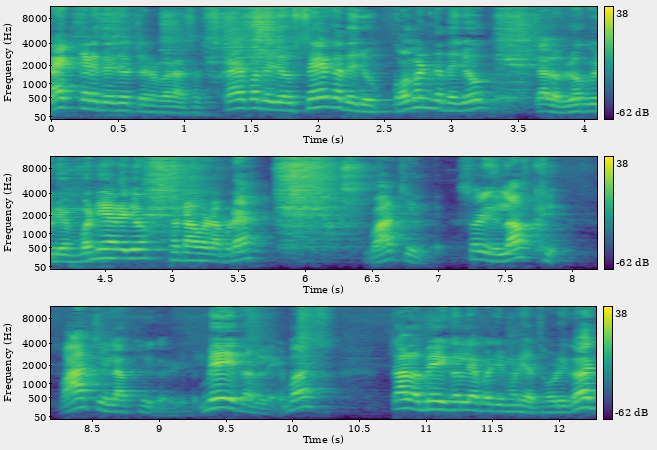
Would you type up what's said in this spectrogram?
લાઇક કરી દેજો ચેનલ પર સબસ્ક્રાઈબ કરી દેજો શેર કરી દેજો કોમેન્ટ કરી દેજો. ચાલો બ્લોગ વીડિયો બન્યા રહેજો. ફટાફટ આપણે વાંચી લે સોરી લખી. વાંચી, લખી કરી બે કરી લે બસ. ચાલો, બે કરી લે પછી મળીએ થોડીક જ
